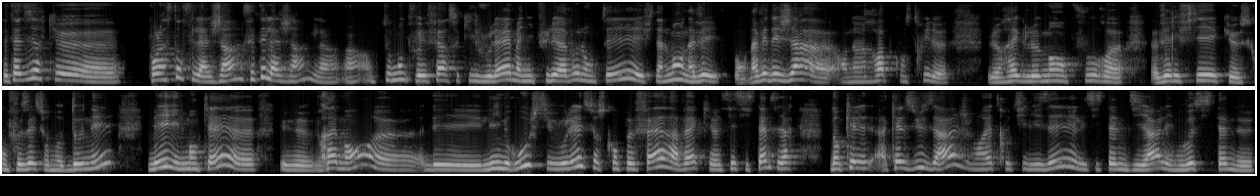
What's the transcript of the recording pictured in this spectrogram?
C'est-à-dire que euh, pour l'instant, c'est la jungle. C'était la jungle. Hein. Tout le monde pouvait faire ce qu'il voulait, manipuler à volonté. Et finalement, on avait, bon, on avait déjà euh, en Europe construit le, le règlement pour euh, vérifier que ce qu'on faisait sur nos données, mais il manquait euh, vraiment des lignes rouges, si vous voulez, sur ce qu'on peut faire avec ces systèmes. C'est-à-dire dans quel, à quels usages vont être utilisés les systèmes d'IA, les nouveaux systèmes de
